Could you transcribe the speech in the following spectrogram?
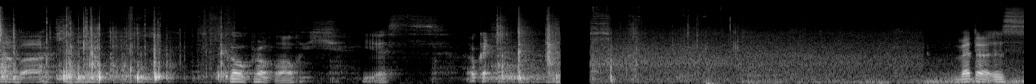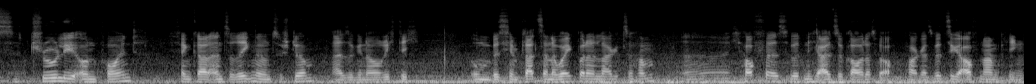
aber GoPro brauche ich. Yes. Okay. Wetter ist truly on point. Fängt gerade an zu regnen und zu stürmen, also genau richtig, um ein bisschen Platz an der Wakeboard-Anlage zu haben. Äh, ich hoffe, es wird nicht allzu grau, dass wir auch ein paar ganz witzige Aufnahmen kriegen,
